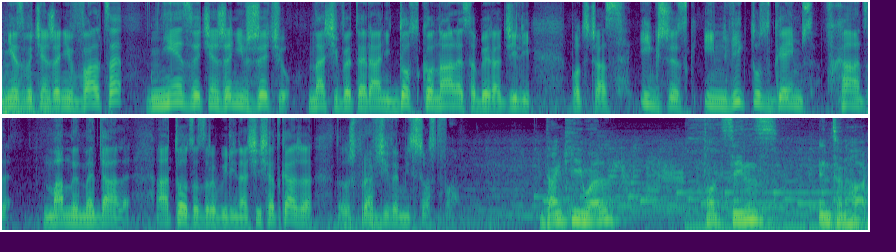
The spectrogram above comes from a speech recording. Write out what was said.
Niezwyciężeni w walce, niezwyciężeni w życiu. Nasi weterani doskonale sobie radzili podczas igrzysk Invictus Games w Hadze. Mamy medale, a to, co zrobili nasi siatkarze, to już prawdziwe mistrzostwo. Dankjewel. Tot ziens in Haag.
